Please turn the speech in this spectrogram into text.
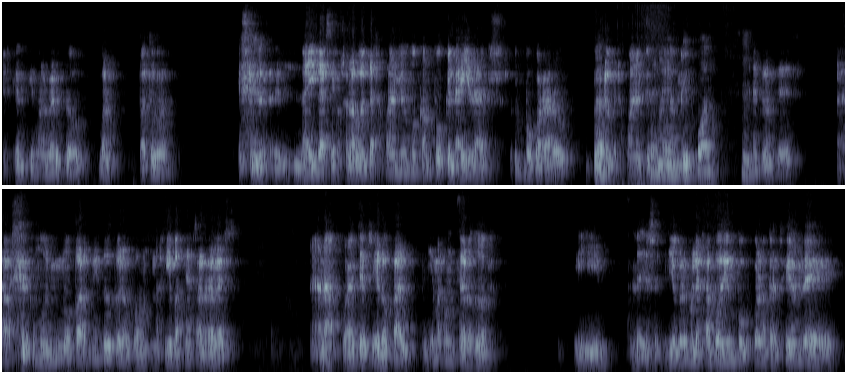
Es que encima Alberto, bueno, para todo, la ida, o sea, la vuelta se juega en el mismo campo que la ida, es un poco raro. Claro. Creo que se juega en el Tijuana en el también. Tijuana. Entonces, o sea, va a ser como el mismo partido, pero con las equipaciones al revés. Ahora, con el Chelsea local, encima es un 0-2. Y yo creo que les ha podido un poco la presión de,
